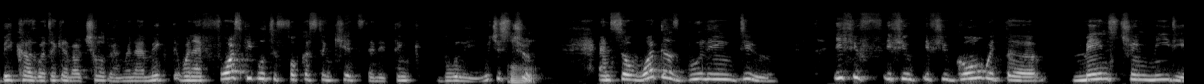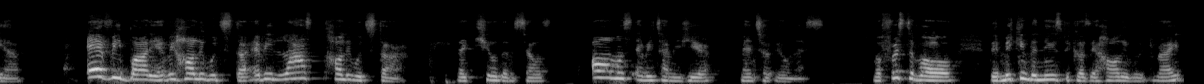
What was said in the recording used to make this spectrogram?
because we're talking about children. When I make when I force people to focus on kids, then they think bullying, which is mm-hmm. true. And so what does bullying do? If you if you if you go with the mainstream media, everybody, every Hollywood star, every last Hollywood star that killed themselves, almost every time you hear mental illness. Well, first of all, they're making the news because they're Hollywood, right?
